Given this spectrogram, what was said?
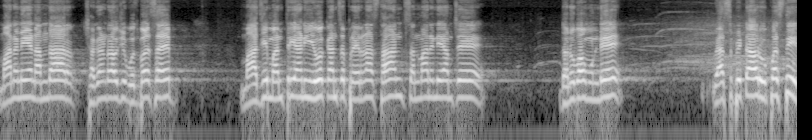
माननीय नामदार छगनरावजी भुजबळ साहेब माजी मंत्री आणि युवकांचं प्रेरणास्थान सन्माननीय आमचे धनुभाऊ मुंडे व्यासपीठावर उपस्थित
